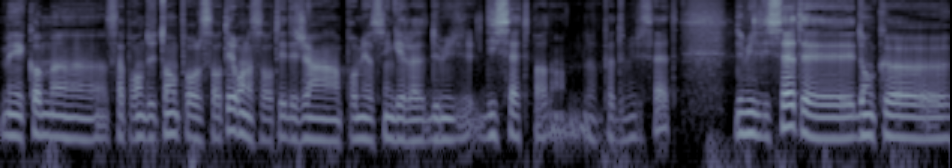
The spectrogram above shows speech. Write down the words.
mais comme euh, ça prend du temps pour le sortir on a sorti déjà un premier single en 2017 pardon pas 2007 2017 et donc euh,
